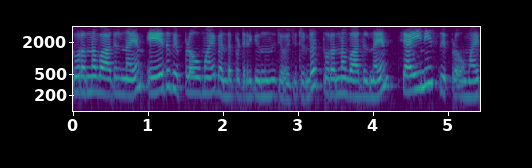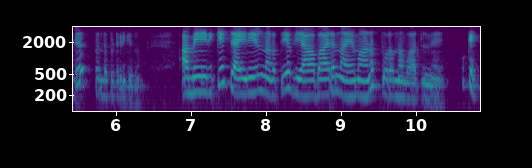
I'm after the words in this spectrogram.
തുറന്ന വാതിൽ നയം ഏത് വിപ്ലവവുമായി ബന്ധപ്പെട്ടിരിക്കുന്നു എന്ന് ചോദിച്ചിട്ടുണ്ട്. തുറന്ന വാതിൽ നയം ചൈനീസ് വിപ്ലവവുമായിട്ട് ബന്ധപ്പെട്ടിരിക്കുന്നു. അമേരിക്ക ചൈനയിൽ നടത്തിയ വ്യാപാര നയമാണ് തുറന്ന വാതിൽ നയം. ഓക്കെ.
